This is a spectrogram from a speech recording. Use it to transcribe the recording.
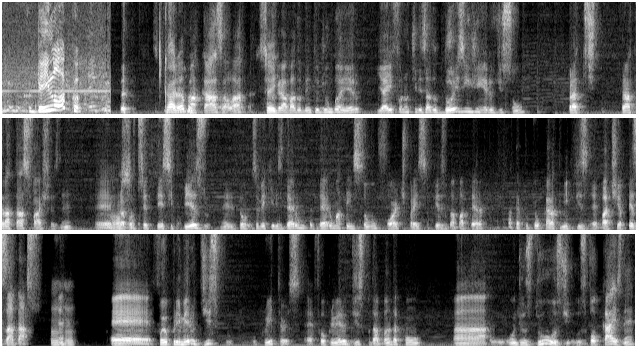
Bem louco! Caramba! Uma casa lá, Sei. foi gravado dentro de um banheiro, e aí foram utilizados dois engenheiros de som para para tratar as faixas, né? É, para você ter esse peso, né? então você vê que eles deram, deram uma atenção forte para esse peso da batera, até porque o cara também pis, é, batia pesadaço. Né? Uhum. Né? É, foi o primeiro disco, o Critters, é, foi o primeiro disco da banda com ah, onde os duos, de, os vocais, né?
